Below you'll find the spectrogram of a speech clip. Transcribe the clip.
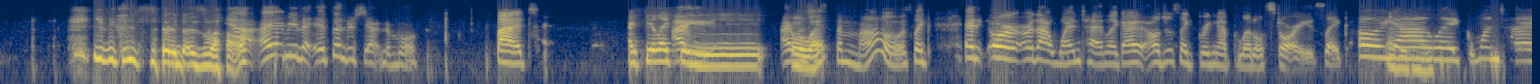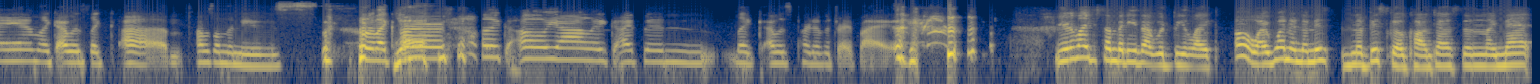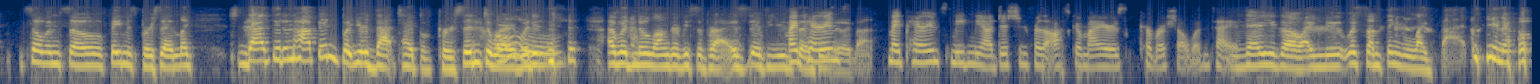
you'd be concerned as well. yeah, I, I mean it's understandable, but I feel like for I- me, I Oh, was what? just the most like, and or or that one time, like I I'll just like bring up little stories, like oh yeah, like one time, like I was like um I was on the news, or like Yeah. or, like oh yeah, like I've been like I was part of a drive by. you're like somebody that would be like, "Oh, I won a Nabis- Nabisco contest and I met so and so famous person." Like that didn't happen, but you're that type of person to where I wouldn't, oh. I would no longer be surprised if you My said parents- like My parents made me audition for the Oscar Myers commercial one time. There you go. I knew it was something like that, you know.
